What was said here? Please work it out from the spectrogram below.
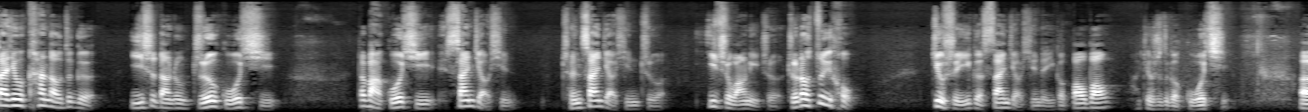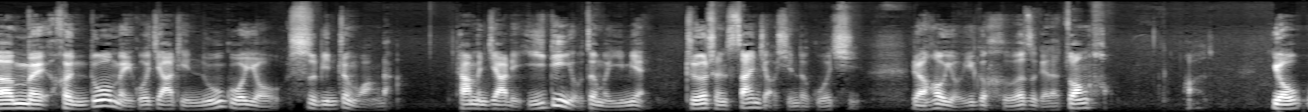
大家会看到这个仪式当中折国旗，他把国旗三角形呈三角形折，一直往里折，折到最后就是一个三角形的一个包包，就是这个国旗。呃，美很多美国家庭如果有士兵阵亡的，他们家里一定有这么一面折成三角形的国旗，然后有一个盒子给它装好，啊，由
